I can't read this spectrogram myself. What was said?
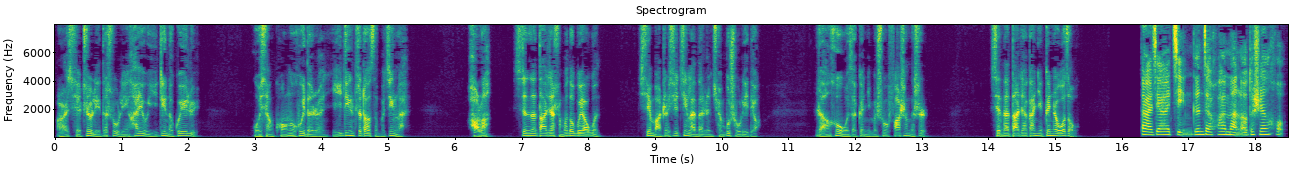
而且这里的树林还有一定的规律，我想狂龙会的人一定知道怎么进来。好了，现在大家什么都不要问，先把这些进来的人全部处理掉，然后我再跟你们说发生的事。现在大家赶紧跟着我走。大家紧跟在花满楼的身后，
